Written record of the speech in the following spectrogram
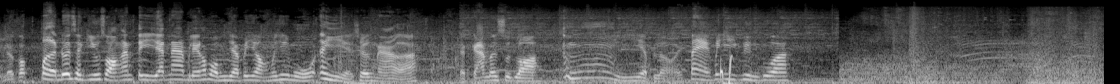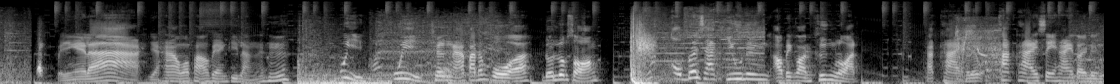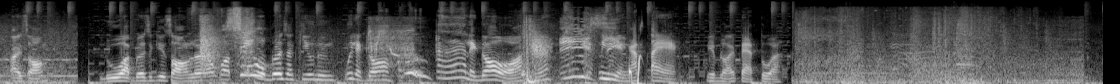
แล้วก็เปิดด้วยสกิล2อันตียัดหน้าไปเลยครับผมอย่าไปหยองไม่ใช่หมูนี่เชิงนาเหรอจัดการเป็นสุดหรออืมเรียบร้อยแตกไปอีกหนึ่งตัวเป็นยังไงล่ะอย่าห้าวมะพร้าวแพงทีหลังนะฮึอุ้ยอุ้ยเชิงหนาปลาท่องโกะเหรอโดนรวบสอง อบด้วยชาคิวหนึ่งเอาไปก่อนครึ่งหลอดทักทายเขาเรียกว่าทักทายเซฮายต่อยหนึ่งต่อยสองรวบด้วยสกิลสองแล้วก็ตบด้วยสกิลหนึ่งอุ้ยเหล็กดออ่าเหล็กดอเหรอฮะนี่อย่างงัดแตกเรียบร้อยแปดตัว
